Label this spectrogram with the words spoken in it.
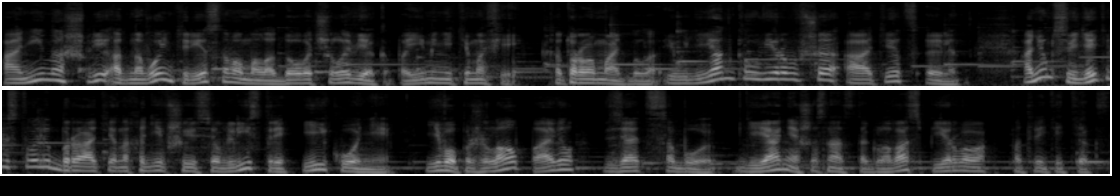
они нашли одного интересного молодого человека по имени Тимофей, которого мать была иудеянка, уверовавшая, а отец Эллен. О нем свидетельствовали братья, находившиеся в Листре и Иконии. Его пожелал Павел взять с собой. Деяние 16 глава с 1 по 3 текст.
